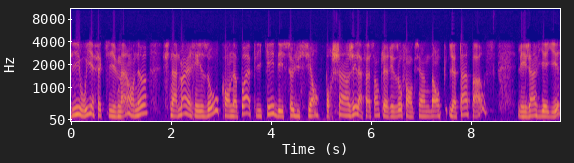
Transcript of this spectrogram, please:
dit, oui, effectivement, on a finalement un réseau qu'on n'a pas appliqué des solutions pour changer la façon que le réseau fonctionne. Donc, le temps passe, les gens vieillissent,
